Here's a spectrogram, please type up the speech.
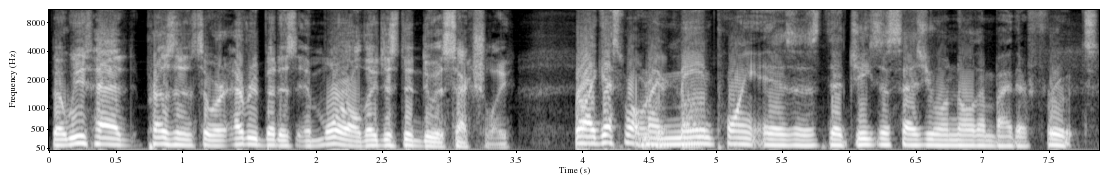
But we've had presidents that were every bit as immoral; they just didn't do it sexually. Well, I guess what Or my they call main point is is that Jesus says you will know them by their fruits.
